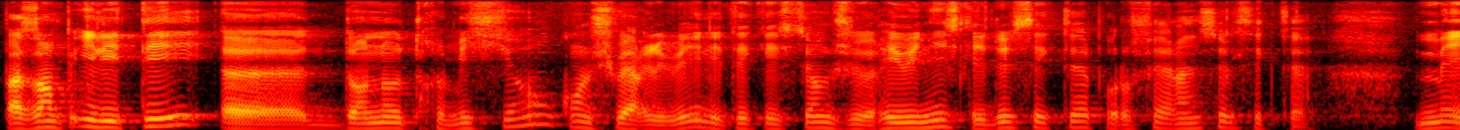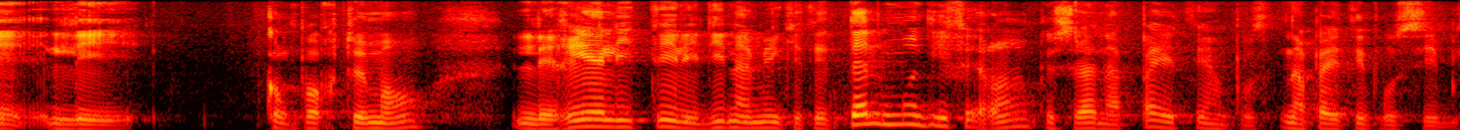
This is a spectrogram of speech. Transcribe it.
Par exemple, il était euh, dans notre mission, quand je suis arrivé, il était question que je réunisse les deux secteurs pour faire un seul secteur. Mais les comportements, les réalités, les dynamiques étaient tellement différents que cela n'a pas, été pas été possible.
